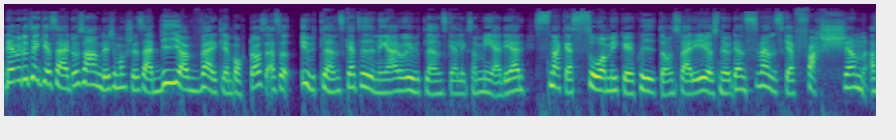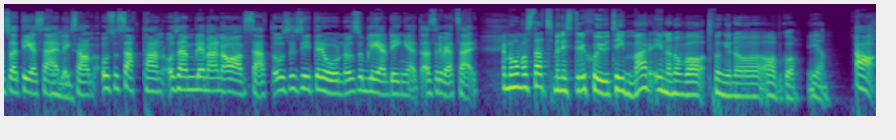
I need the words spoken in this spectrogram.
Nej men då tänker jag så här, då sa Anders i morse så här, vi gör verkligen bort oss. Alltså utländska tidningar och utländska liksom, medier snackar så mycket skit om Sverige just nu. Den svenska farsen, alltså att det är så här liksom. Och så satt han och sen blev han avsatt och så sitter hon och så blev det inget. Alltså du vet så här. Ja, men hon var statsminister i sju timmar innan hon var tvungen att avgå igen. Ja,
